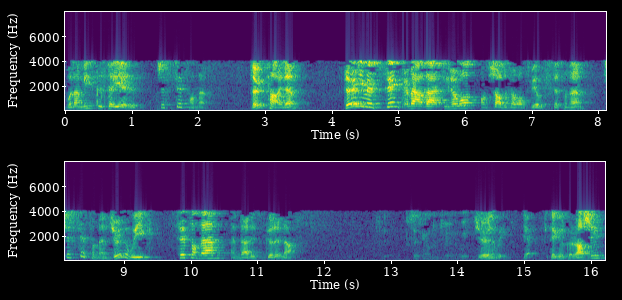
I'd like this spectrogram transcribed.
What that means to say is, just sit on them. Don't tie them. Don't even think about that. You know what? On Shabbos I want to be able to sit on them. Just sit on them during the week. Sit on them, and that is good enough. Sitting on them during the week. During the week. Yeah. If you take a look at Rashi,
